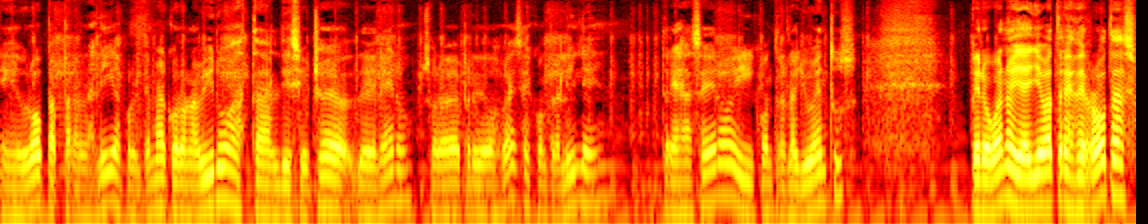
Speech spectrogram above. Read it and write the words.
en Europa para las ligas por el tema del coronavirus hasta el 18 de, enero. Solo había perdido dos veces contra Lille, 3 a 0 y contra la Juventus. Pero bueno, ya lleva tres derrotas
